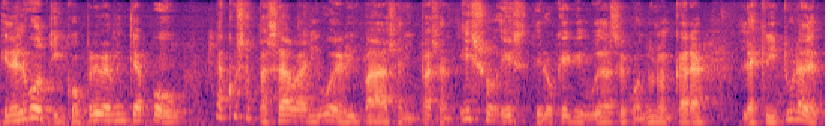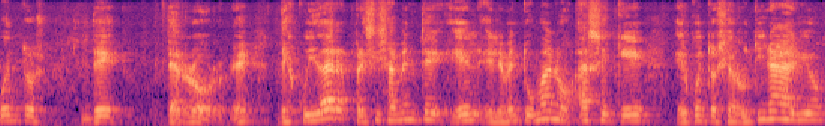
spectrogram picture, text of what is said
En el gótico, previamente a Poe, las cosas pasaban y bueno, y pasan y pasan. Eso es de lo que hay que cuidarse cuando uno encara la escritura de cuentos de terror. ¿eh? Descuidar precisamente el elemento humano hace que el cuento sea rutinario,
